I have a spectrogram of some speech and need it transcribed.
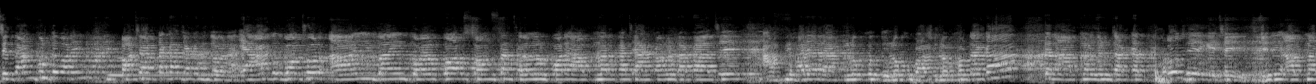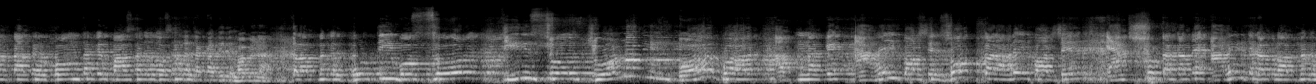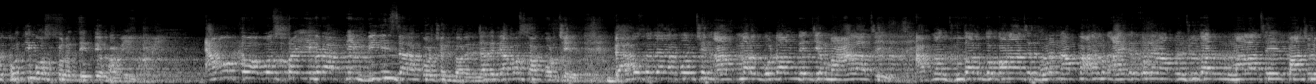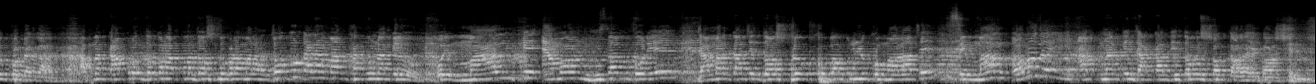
সে দান করতে পারে, পাঁচ হাজার টাকা টাকা দিতে না। এক বছর আয় ব্যয় করার পর সংসার চালানোর পরে আপনার কাছে অ্যাকাউন্টে টাকা আছে আশি হাজার এক লক্ষ, দু লক্ষ, পাঁচ লক্ষ টাকা, তাহলে আপনার জন্য টাকা খরচ হয়ে গেছে। যদি আপনার টাকা কম থাকে, পাঁচ হাজার, দশ হাজার টাকা দিতে হবে না। তাহলে আপনাকে প্রতি বছর তিনশো চুয়ান্ন দিন পর পর আপনাকে আড়াই পার্সেন্ট সবকার আড়াই পার্সেন্ট একশো টাকাতে আড়াই টাকা করে আপনাকে প্রতি বছর দিতে হবে। তো এবার আপনি বিজনেস যারা করছেন ধরেন ব্যবসা করছে, ব্যবসা যারা করছেন, আপনার যে মাল আছে, আপনার জুতার দোকান আছে, ধরেন আইডিয়া আপনার জুতার মাল আছে পাঁচ লক্ষ টাকা, আপনার কাপড়ের দোকান আপনার দশ লক্ষ টাকা মাল আছে, যত টাকার মাল থাকুক না কেন, ওই মালকে এমন হিসাব করে যে আমার কাছে দশ লক্ষ বা কুড়ি লক্ষ মাল আছে, সে মাল অনুযায়ী আপনাকে জাকাত দিতে হবে সব আড়াই পার্সেন্ট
